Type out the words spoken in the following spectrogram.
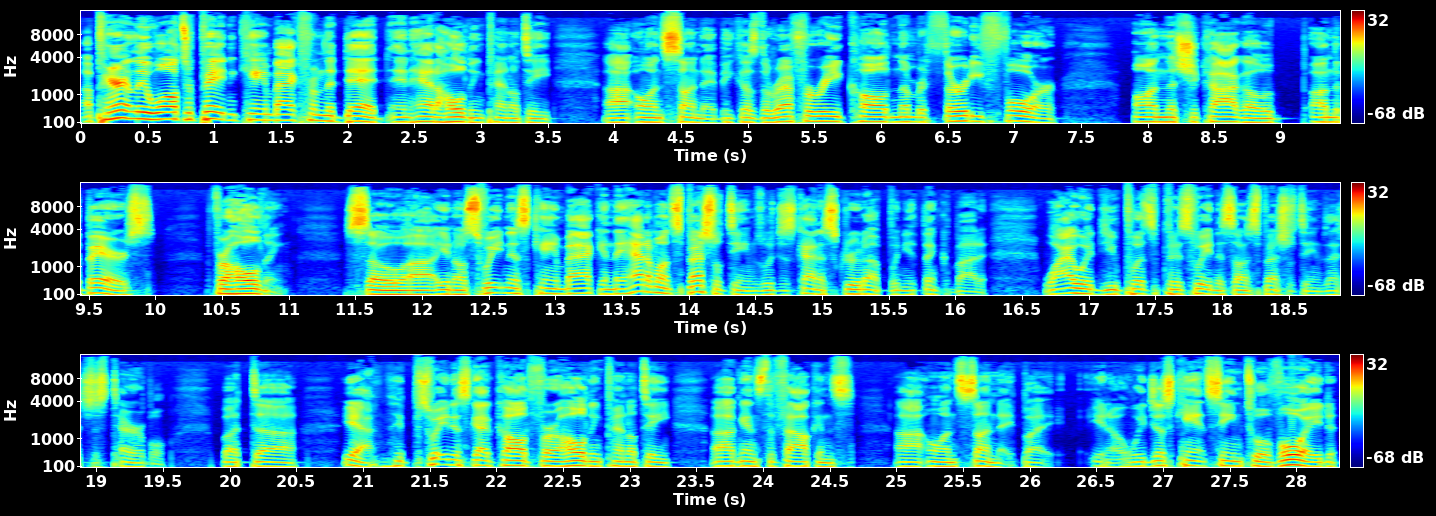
apparently Walter Payton came back from the dead and had a holding penalty uh, on Sunday because the referee called number 34 on the Chicago on the Bears for holding. So uh, you know, Sweetness came back and they had him on special teams, which is kind of screwed up when you think about it. Why would you put Sweetness on special teams? That's just terrible. But uh, yeah, Sweetness got called for a holding penalty uh, against the Falcons uh, on Sunday, but you know we just can't seem to avoid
